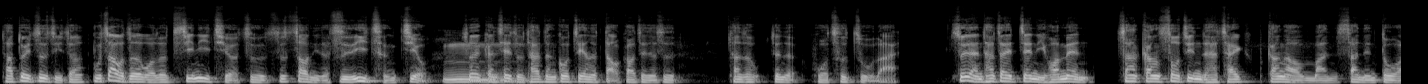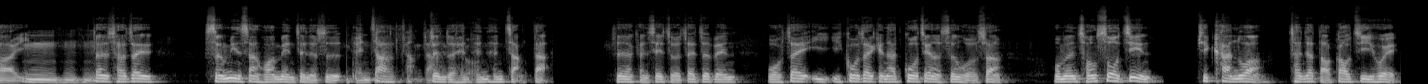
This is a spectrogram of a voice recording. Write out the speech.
他对自己说：“不照着我的心意求，只是照你的旨意成就。”嗯，所以感谢主，他能够这样的祷告，真的是他说真的活出主来。虽然他在真理方面。他刚受尽的才刚好满三年多而已，嗯嗯嗯，但是他在生命上方面真的是很大，真的很很很长大。真的感谢主，在这边我在一一过在跟他过这样的生活上，我们从受尽去看望、参加祷告聚会，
